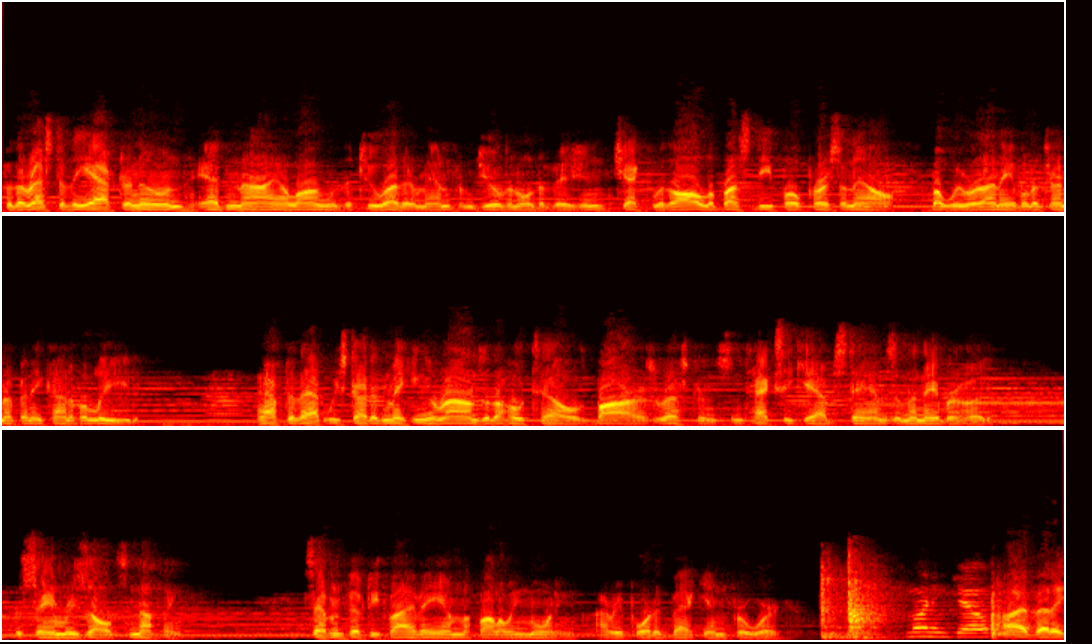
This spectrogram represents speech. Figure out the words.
For the rest of the afternoon, Ed and I, along with the two other men from Juvenile Division, checked with all the bus depot personnel, but we were unable to turn up any kind of a lead. After that, we started making the rounds of the hotels, bars, restaurants, and taxicab stands in the neighborhood. The same results, nothing. 7.55 a.m. the following morning, I reported back in for work. Morning, Joe. Hi, Betty.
